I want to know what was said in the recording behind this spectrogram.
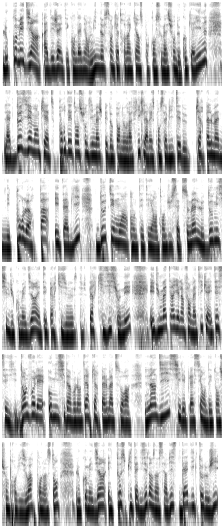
Le comédien a déjà été condamné en 1995 pour consommation de cocaïne. La deuxième enquête pour détention d'images pédopornographiques. La responsabilité de Pierre Palman n'est pour l'heure pas établie. Deux témoins ont été entendus cette semaine. Le domicile du comédien a été perquisitionné et du matériel informatique a été saisi. Dans le volet homicide involontaire, Pierre Palmade saura lundi s'il est placé en détention provisoire. Pour l'instant, le comédien est hospitalisé dans un service d'addictologie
